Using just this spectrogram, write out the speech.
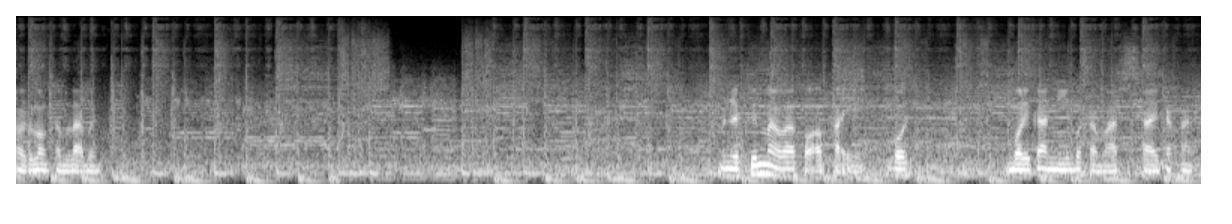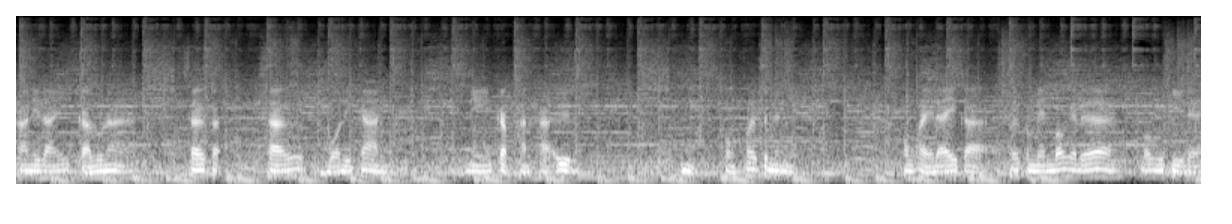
เราจะลองชำระเบิ่งมันจะขึ้นมาว่าขออภัยบริบริการนี้บ่สามารถใช้กับธนาคารใดๆกรุณาใช้ใช้บริการ นี้กับหันขาอื่นอมของค่อยเป็นยังไงของไผ่ได้ก็ช่วยคอมเมนต์บอกกันเด้อบอกวิธีเด้อ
